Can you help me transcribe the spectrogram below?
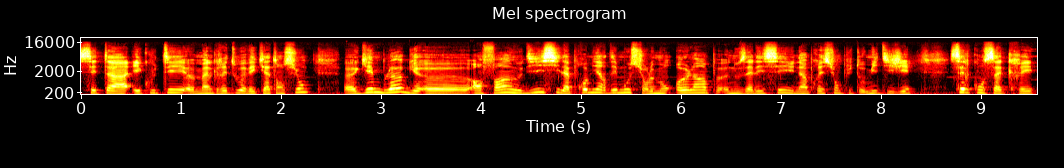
c'est à écouter euh, malgré tout avec attention. Euh, Gameblog, euh, enfin, nous dit si la première démo sur le mont Olympe nous a laissé une impression plutôt mitigée, celle consacrée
